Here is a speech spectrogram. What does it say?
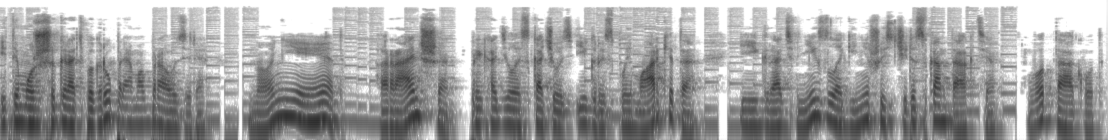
и ты можешь играть в игру прямо в браузере. Но нет, раньше приходилось скачивать игры из Market и играть в них, залогинившись через ВКонтакте. Вот так вот.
